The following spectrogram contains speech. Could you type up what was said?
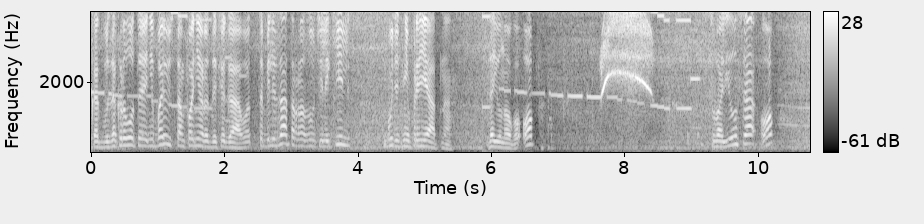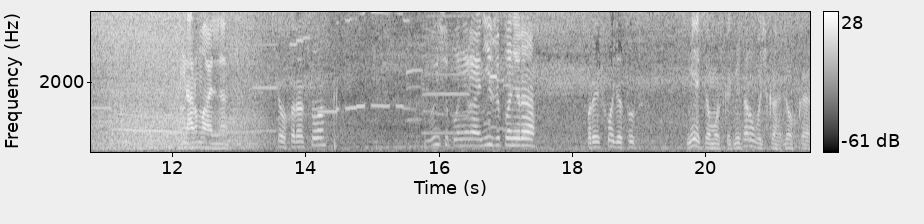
Как бы за крыло-то я не боюсь, там фанеры дофига. Вот стабилизатор разуть или киль будет неприятно. Даю ногу, оп. Свалился, оп. Нормально. Все хорошо. Выше планера, ниже планера. Происходит тут месиво, можно сказать, мясорубочка легкая.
